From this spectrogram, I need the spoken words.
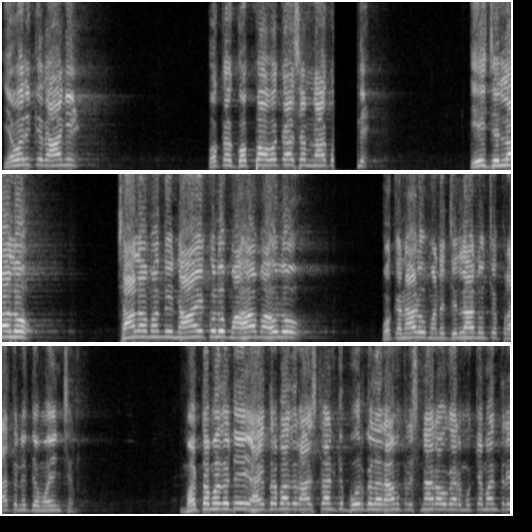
ఎవరికి రాని ఒక గొప్ప అవకాశం నాకు ఉంది. ఈ జిల్లాలో చాలామంది నాయకులు మహామహులు ఒకనాడు మన జిల్లా నుంచి ప్రాతినిధ్యం వహించారు. మొట్టమొదటి హైదరాబాద్ రాష్ట్రానికి బూర్గుల రామకృష్ణారావు గారు ముఖ్యమంత్రి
